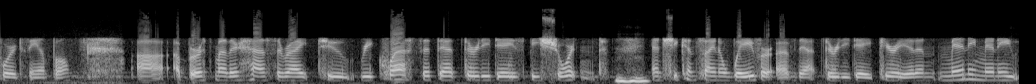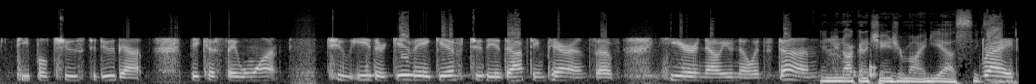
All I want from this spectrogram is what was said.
for example, uh, a birth mother has the right to request that that 30 days be shortened, mm-hmm. and she can sign a waiver of that 30 day period. And many, many people choose to do that because they want to either give a gift to the adopting parents of, here, now you know it's done. And you're not going to change your mind, yes. Exactly. Right.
